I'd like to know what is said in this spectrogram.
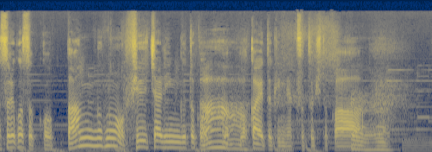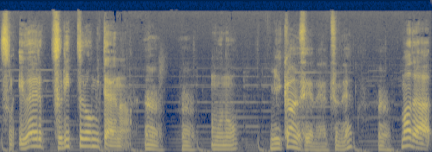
それこそこうバンドのフューチャリングとか若い時にやってた時とうか、んうん。そのいわゆるプリプロみたいなうんうん。もの？未完成のやつね。うん。まだ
